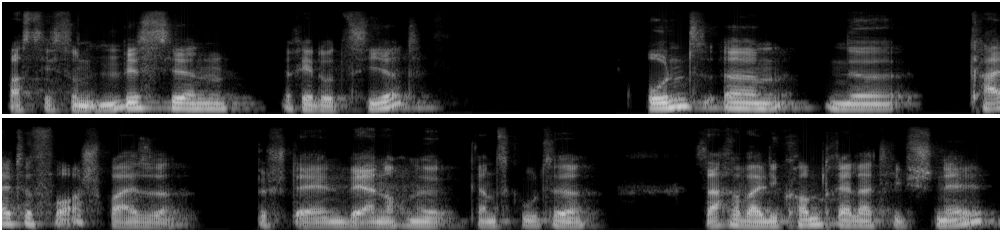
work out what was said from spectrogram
was dich so ein mhm. bisschen reduziert und ähm, eine kalte Vorspeise bestellen wäre noch eine ganz gute Sache, weil die kommt relativ schnell.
